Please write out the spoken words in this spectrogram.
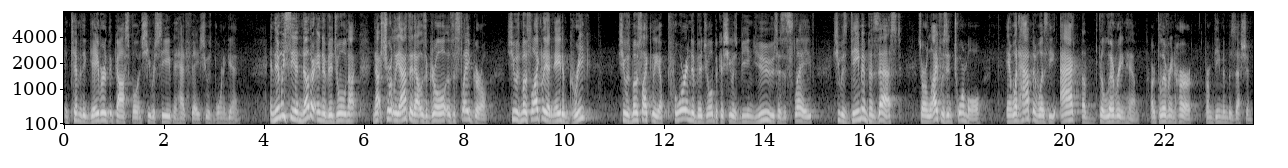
and Timothy gave her the gospel, and she received and had faith. She was born again. And then we see another individual, not, not shortly after that, was a girl, it was a slave girl. She was most likely a native Greek. She was most likely a poor individual because she was being used as a slave. She was demon possessed, so her life was in turmoil. And what happened was the act of delivering him or delivering her from demon possession.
